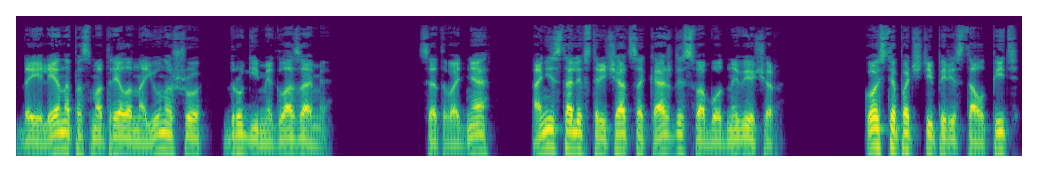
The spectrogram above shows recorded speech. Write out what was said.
да и Лена посмотрела на юношу другими глазами. С этого дня они стали встречаться каждый свободный вечер. Костя почти перестал пить,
